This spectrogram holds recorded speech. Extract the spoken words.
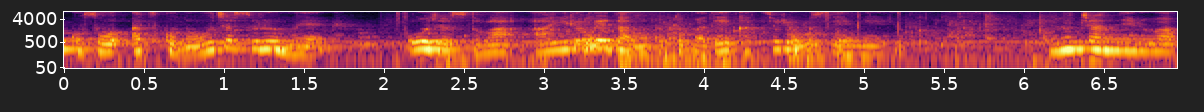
うこそアツコのオージャスルームへ。オージャスとはアイルベーダの言葉で活力生命力。このチャンネルは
